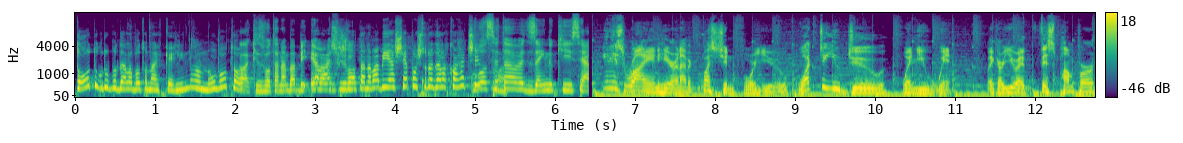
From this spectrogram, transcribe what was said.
Todo o grupo dela votou na Kerline, ela não votou. Ela quis votar na Babi. Eu ela acho quis que votar na Babi e achei a postura dela corretíssima. você tava dizendo que se a It is Ryan here, and I have a question for you. What do you do when you win? Like, are you a fist pumper?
